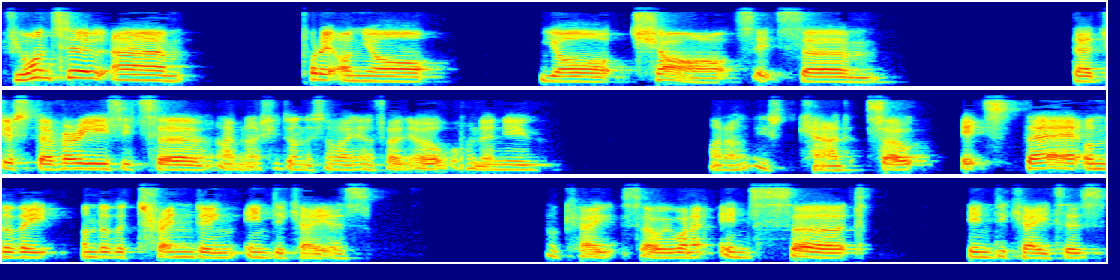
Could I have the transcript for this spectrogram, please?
If you want to um, put it on your your charts, it's um, they're just they're very easy to. I haven't actually done this. If I open a new, I don't use CAD. So it's there under the under the trending indicators. Okay, so we want to insert indicators.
